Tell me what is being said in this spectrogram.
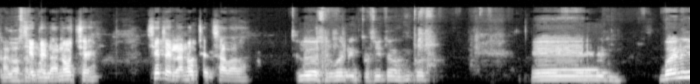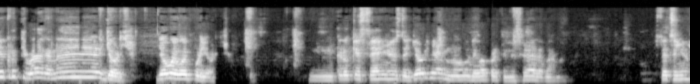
a las Saludos al 7 de la noche. 7 de la noche el sábado. Saludos al buen Héctorcito. Héctor. Eh, bueno, yo creo que va a ganar Georgia. Yo voy, voy por Georgia. Mm, Creo que este año es de Georgia, no le va a pertenecer a Alabama. ¿Usted, señor?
